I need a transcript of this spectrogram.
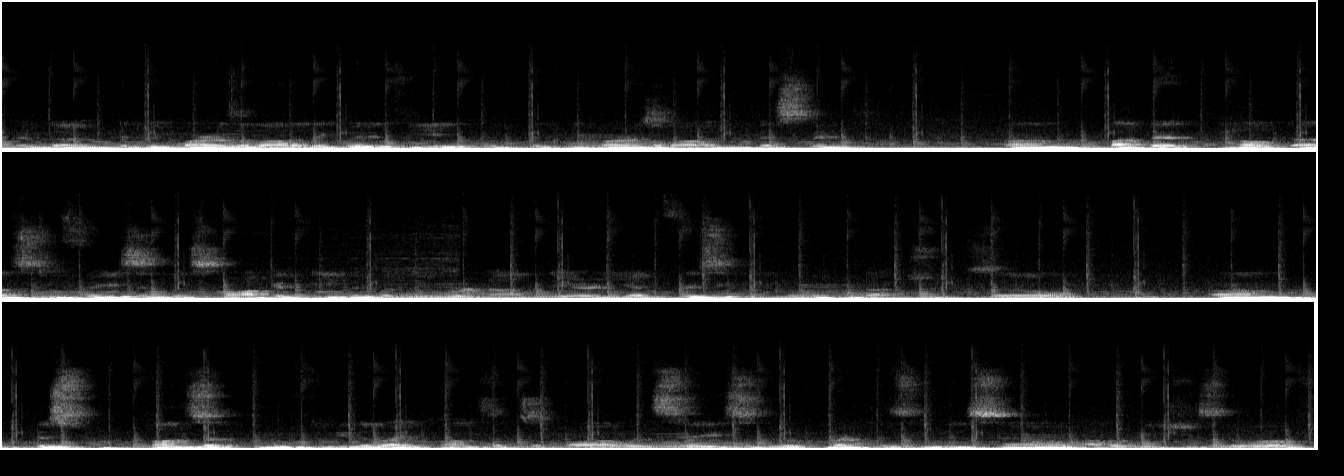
and um, it requires a lot of liquidity, it, it requires a lot of investment. Um, but that helped us to face in this market even when we were not there yet physically with the production. So um, this concept proved to be the right concept so far, I would say. So we're practicing this now in other regions of the world.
